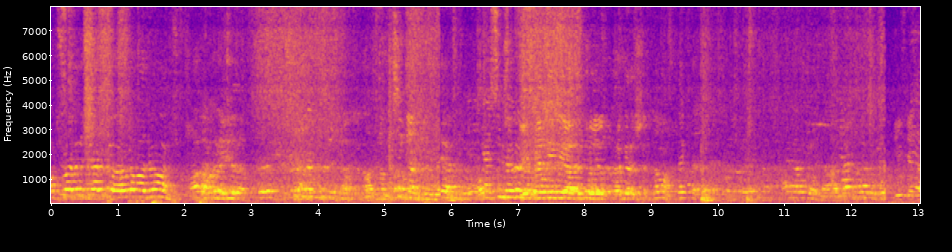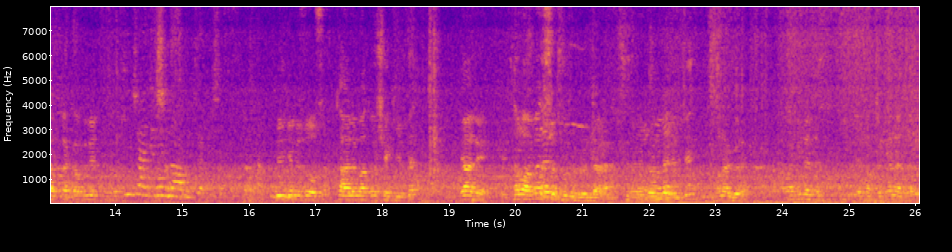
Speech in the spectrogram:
Bak şu arkadaşlar diyor. Arabada malzeme varmış. İsim nerede? Yeterliydi yardımcı olun arkadaşlar. İlk etapta kabul et. Bilgimiz olsun. Talimat o şekilde. Yani tamamen sıfır ürünler e, gönderilecek. Ona göre. Ama yine de ilk etapta gelenleri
